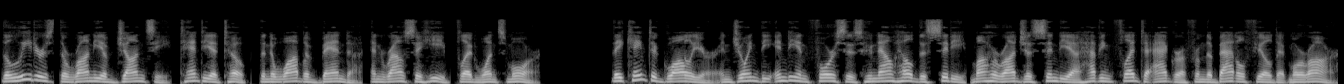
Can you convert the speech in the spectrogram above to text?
The leaders the Rani of Jhansi, Tantia Tope, the Nawab of Banda, and Rao Sahib fled once more. They came to Gwalior and joined the Indian forces who now held the city Maharaja Scindia having fled to Agra from the battlefield at Morar.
